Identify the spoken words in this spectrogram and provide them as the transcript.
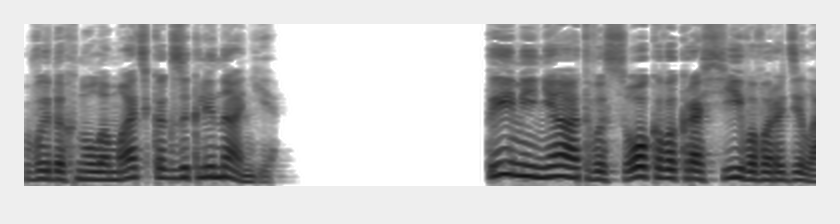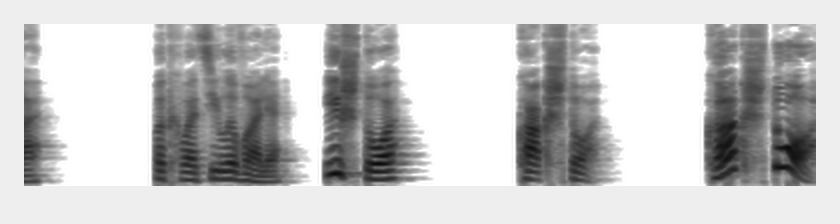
Выдохнула мать, как заклинание. «Ты меня от высокого красивого родила», — подхватила Валя. «И что?» «Как что?» «Как что?»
